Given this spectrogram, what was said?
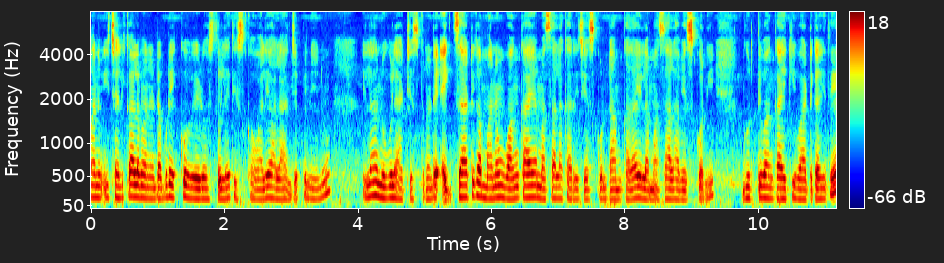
మనం ఈ చలికాలం అనేటప్పుడు ఎక్కువ వేడి వస్తువులే తీసుకోవాలి. అలా అని చెప్పి నేను ఇలా నువ్వులు యాడ్ చేసుకున్నాను. అంటే ఎగ్జాక్ట్గా మనం వంకాయ మసాలా కర్రీ చేసుకుంటాం కదా ఇలా మసాలా వేసుకొని గుర్తి వంకాయకి వాటికైతే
